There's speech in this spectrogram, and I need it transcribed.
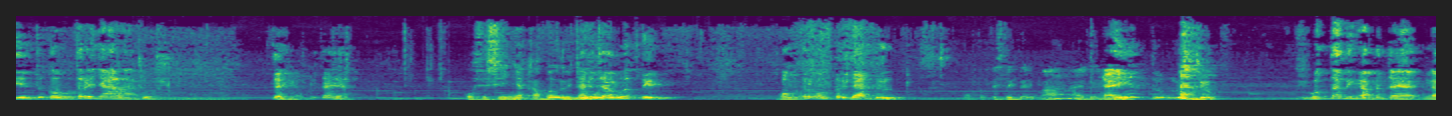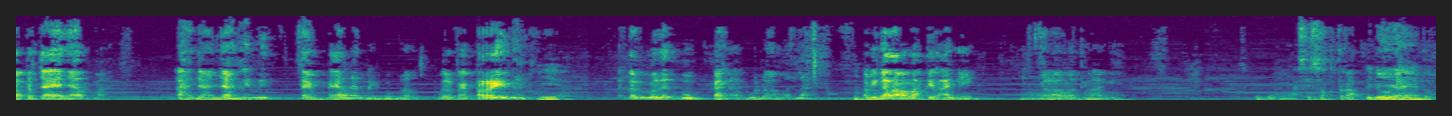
itu komputernya nyala bos. Saya nggak percaya. Posisinya kabel dicabut cabutin komputer komputer jadul. Dapat listrik dari mana itu? Ya itu lucu. Gue tadi nggak percaya nggak percayanya apa? Ah jangan-jangan ini tempelan nih gue bilang. Wallpaper itu. Iya. Tapi gue lihat bukan ah bodo amat lah. Tapi nggak lama mati lagi. Hmm. nggak lama mati lagi. Udah ngasih shock terapi doang Iya. kayaknya tuh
